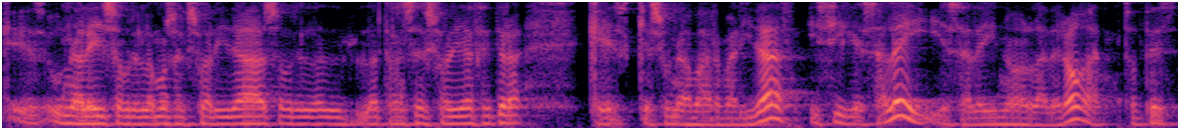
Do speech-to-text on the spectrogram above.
es una ley sobre la homosexualidad, sobre la, transexualidad, etcétera, que es, que es una barbaridad y sigue esa ley y esa ley no la derogan. Entonces,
